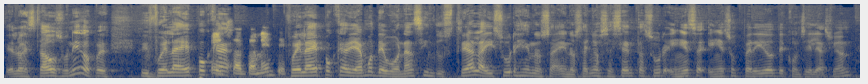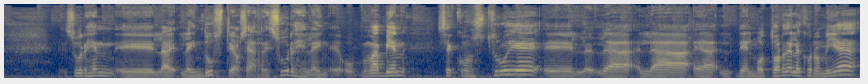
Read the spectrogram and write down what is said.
de los Estados Unidos, pues, y fue la época, Exactamente. fue la época, digamos, de bonanza industrial, ahí surge en los, en los años 60, sur, en, ese, en esos periodos de conciliación, surgen eh, la, la, industria, o sea, resurge, la, o más bien se construye eh, la, la, eh, el motor de la economía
